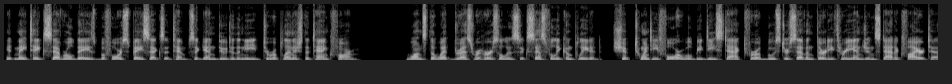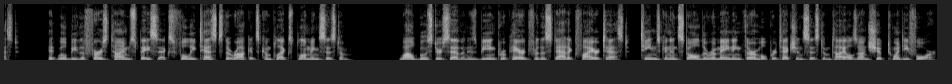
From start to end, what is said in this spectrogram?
it may take several days before SpaceX attempts again due to the need to replenish the tank farm. Once the wet dress rehearsal is successfully completed, Ship 24 will be destacked for a Booster 733 engine static fire test. It will be the first time SpaceX fully tests the rocket's complex plumbing system. While Booster 7 is being prepared for the static fire test, teams can install the remaining thermal protection system tiles on Ship 24,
